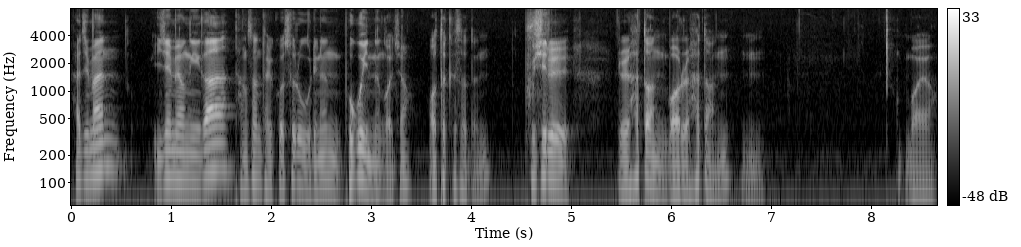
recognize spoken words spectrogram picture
하지만 이재명이가 당선될 것으로 우리는 보고 있는 거죠. 어떻게 해서든 부실을 하던 뭐를 하던 음. 뭐요?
